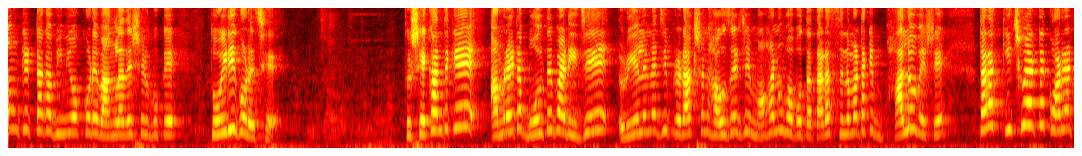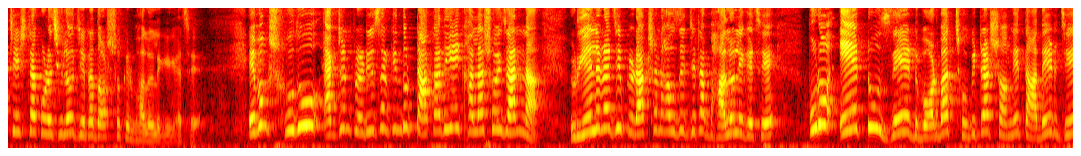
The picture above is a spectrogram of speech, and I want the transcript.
অঙ্কের টাকা বিনিয়োগ করে বাংলাদেশের বুকে তৈরি করেছে। তো সেখান থেকে আমরা এটা বলতে পারি যে রিয়েল এনার্জি প্রোডাকশন হাউসের যে মহানুভবতা, তারা সিনেমাটাকে ভালোবেসে তারা কিছু একটা করার চেষ্টা করেছিল যেটা দর্শকের ভালো লেগে গেছে। এবং শুধু একজন প্রডিউসার কিন্তু টাকা দিয়েই খালাস হয়ে যান না। রিয়েল এনার্জি প্রোডাকশন হাউসের যেটা ভালো লেগেছে পুরো এ টু জেড বরবাদ ছবিটার সঙ্গে তাদের যে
